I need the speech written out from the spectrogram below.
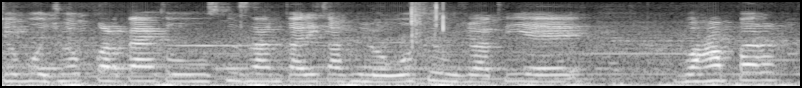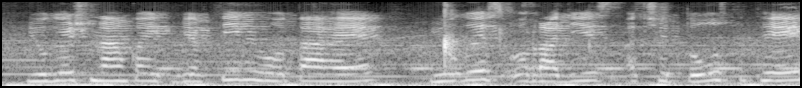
जब वो जॉब करता है तो उसकी जानकारी काफ़ी लोगों से हो जाती है। वहाँ पर योगेश नाम का एक व्यक्ति भी होता है। योगेश और राजेश अच्छे दोस्त थे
